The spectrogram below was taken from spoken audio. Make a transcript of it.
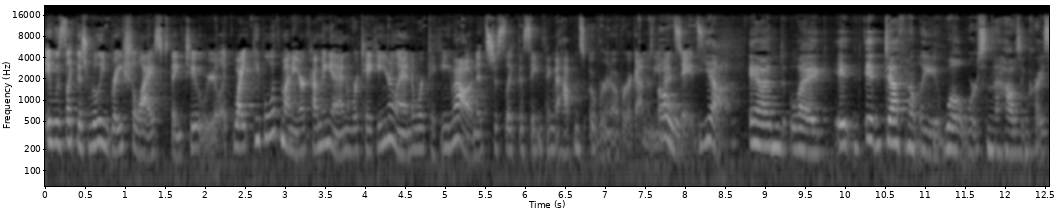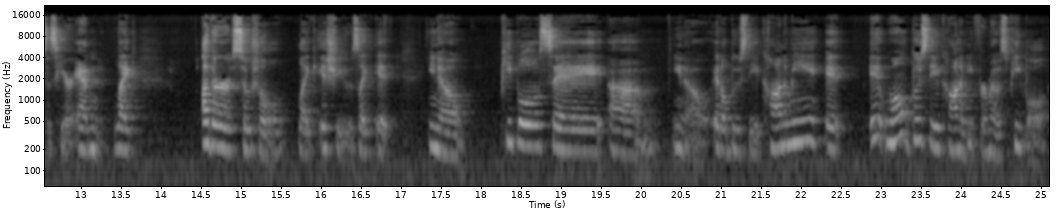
it was like this really racialized thing too, where you're like, white people with money are coming in, we're taking your land and we're kicking you out. And it's just like the same thing that happens over and over again in the United oh, States. Oh, Yeah, and like it, it definitely will worsen the housing crisis here, and like other social like issues, like it, you know, people say, um, you know, it'll boost the economy. It it won't boost the economy for most people.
